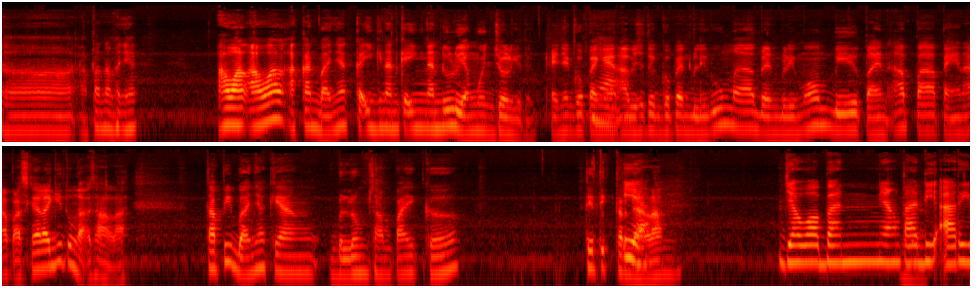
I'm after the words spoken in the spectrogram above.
uh, apa namanya awal-awal akan banyak keinginan-keinginan dulu yang muncul gitu kayaknya gue pengen yeah. abis itu gue pengen beli rumah pengen beli mobil pengen apa pengen apa sekali lagi itu nggak salah tapi banyak yang belum sampai ke titik iya. terdalam. Iya. Jawaban yang yeah. tadi Ari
